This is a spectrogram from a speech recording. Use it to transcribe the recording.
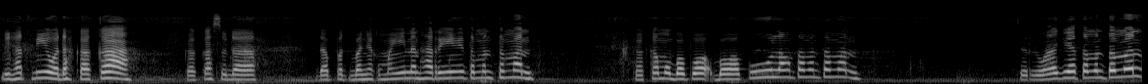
Lihat nih wadah kakak. Kakak sudah dapat banyak mainan hari ini teman-teman. Kakak mau bawa, pulang teman-teman cari lagi ya teman-teman.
